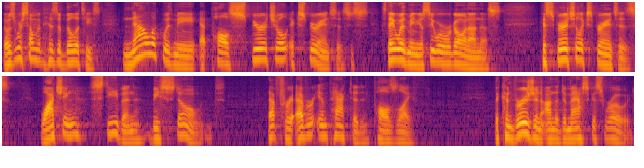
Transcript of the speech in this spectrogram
Those were some of his abilities. Now look with me at Paul's spiritual experiences. Just stay with me and you'll see where we're going on this. His spiritual experiences, watching Stephen be stoned, that forever impacted Paul's life. The conversion on the Damascus Road,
